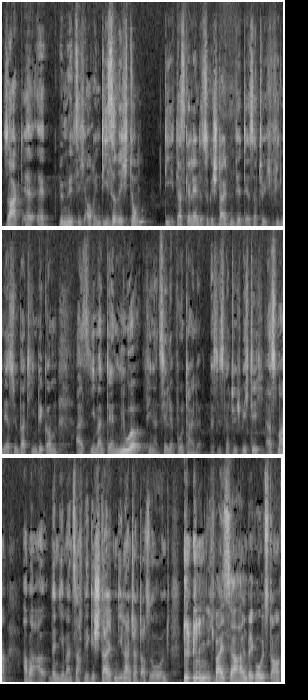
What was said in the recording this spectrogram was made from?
sagt, er, er bemüht sich auch in diese Richtung, die, das Gelände zu gestalten, wird er natürlich viel mehr Sympathien bekommen als jemand, der nur finanzielle Vorteile. Das ist natürlich wichtig erstmal, aber wenn jemand sagt, wir gestalten die Landschaft auch so und ich weiß ja, Hallenberg-Ohlsdorf,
